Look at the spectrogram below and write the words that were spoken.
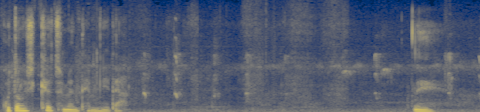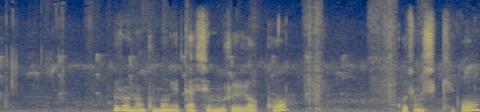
고정시켜 주면 됩니다. 네. 뚫어놓은 구멍에다 식물을 넣고 고정시키고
